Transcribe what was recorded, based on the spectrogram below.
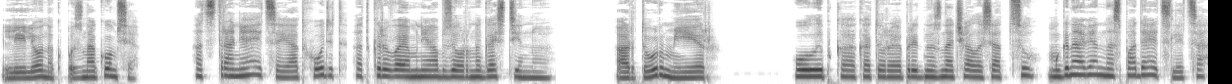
«Лилёнок, познакомься». Отстраняется и отходит, открывая мне обзор на гостиную. «Артур Мир». Улыбка, которая предназначалась отцу, мгновенно спадает с лица.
